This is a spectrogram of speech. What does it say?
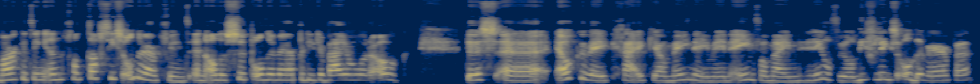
marketing een fantastisch onderwerp vind. En alle subonderwerpen die erbij horen ook. Dus uh, elke week ga ik jou meenemen in een van mijn heel veel lievelingsonderwerpen.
